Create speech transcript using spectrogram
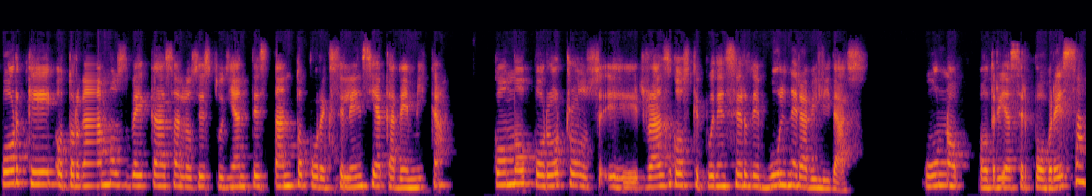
porque otorgamos becas a los estudiantes tanto por excelencia académica como por otros eh, rasgos que pueden ser de vulnerabilidad. Uno podría ser pobreza,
